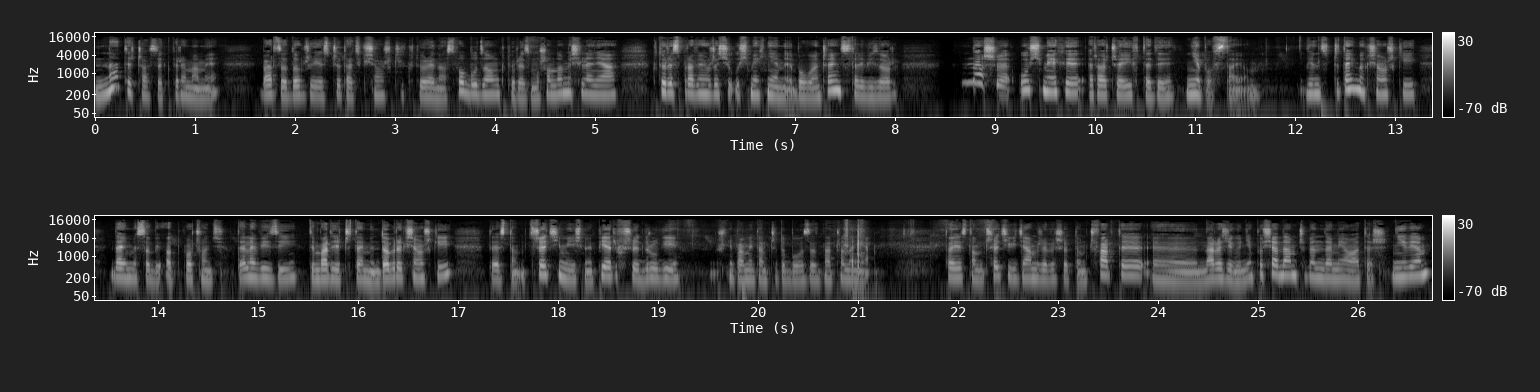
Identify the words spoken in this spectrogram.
na te czasy, które mamy, bardzo dobrze jest czytać książki, które nas pobudzą, które zmuszą do myślenia, które sprawią, że się uśmiechniemy, bo włączając telewizor, nasze uśmiechy raczej wtedy nie powstają. Więc czytajmy książki, dajmy sobie odpocząć telewizji, tym bardziej czytajmy dobre książki. To jest tam trzeci, mieliśmy pierwszy, drugi, już nie pamiętam, czy to było zaznaczone, nie. To jest tom trzeci, widziałam, że wyszedł tom czwarty, yy, na razie go nie posiadam, czy będę miała też, nie wiem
